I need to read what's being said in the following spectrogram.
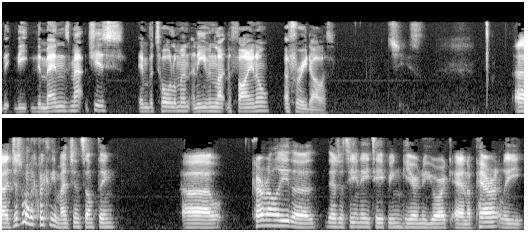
the the the men's matches in the tournament and even like the final are three dollars. Jeez. Uh, just want to quickly mention something. Uh, currently, the there's a TNA taping here in New York, and apparently,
